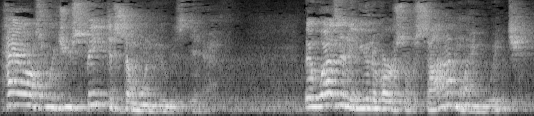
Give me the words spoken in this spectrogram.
How else would you speak to someone who is deaf? There wasn't a universal sign language.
